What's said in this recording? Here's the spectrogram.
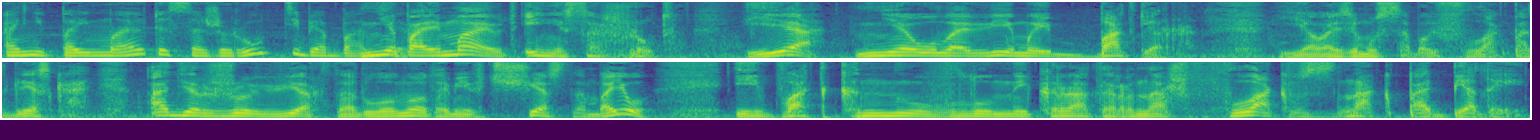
Они поймают и сожрут тебя, Батгер. Не поймают и не сожрут. Я неуловимый Батгер. Я возьму с собой флаг подлеска, одержу вверх над лунотами в честном бою и воткну в лунный кратер наш флаг в знак победы.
